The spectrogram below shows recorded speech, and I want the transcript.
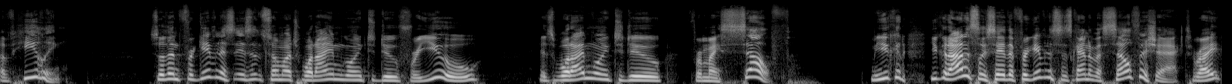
of healing. So then forgiveness isn't so much what I'm going to do for you, it's what I'm going to do for myself. I mean, you could you could honestly say that forgiveness is kind of a selfish act, right?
